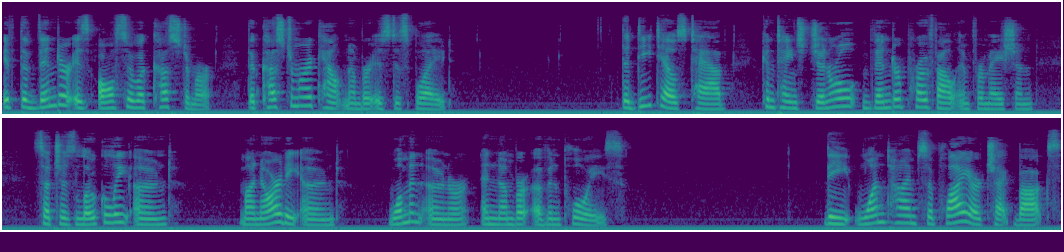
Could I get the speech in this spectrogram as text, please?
If the vendor is also a customer, the customer account number is displayed. The Details tab contains general vendor profile information such as locally owned, minority owned, woman owner, and number of employees. The One Time Supplier checkbox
